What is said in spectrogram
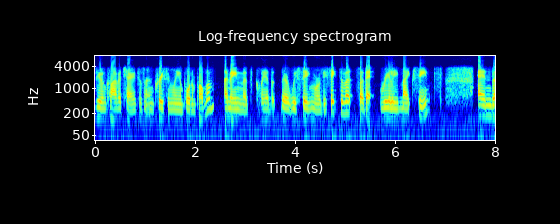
viewing climate change as an increasingly important problem. I mean, it's clear that we're seeing more of the effects of it, so that really makes sense. And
